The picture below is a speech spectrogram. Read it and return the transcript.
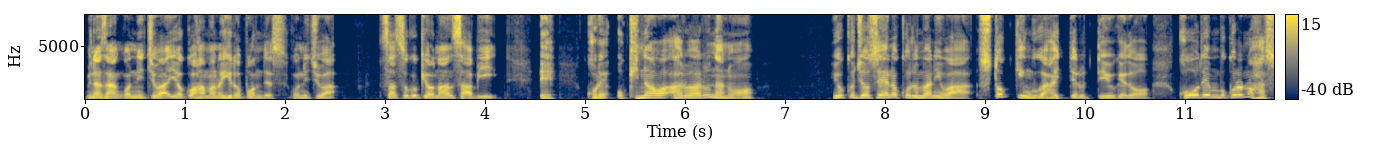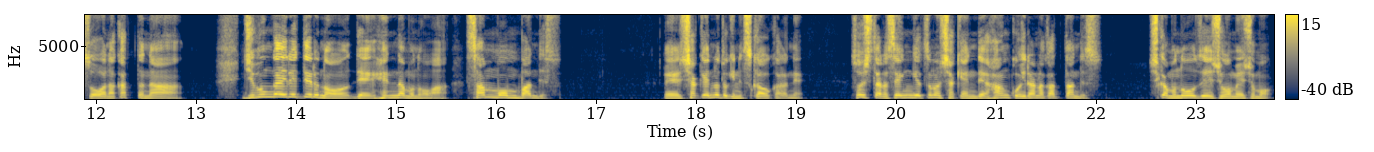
皆さんこんにちは。横浜のひろぽんです。こんにちは。早速今日のアンサー B えこれ沖縄あるあるなの？よく女性の車にはストッキングが入ってるって言うけど香典袋の発想はなかったな。自分が入れてるので変なものは三文版です、えー、車検の時に使うからね。そしたら先月の車検でハンコいらなかったんです。しかも納税証明書も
